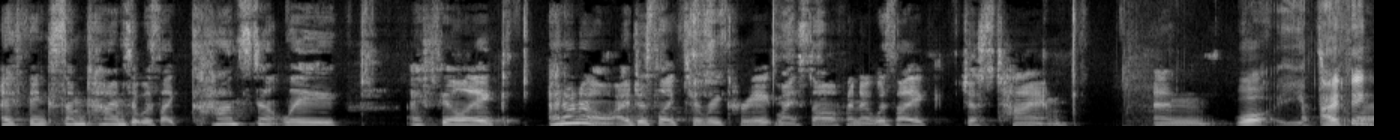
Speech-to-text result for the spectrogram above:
I think sometimes it was like constantly, I feel like, I don't know, I just like to recreate myself and it was like just time. And Well, I think.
